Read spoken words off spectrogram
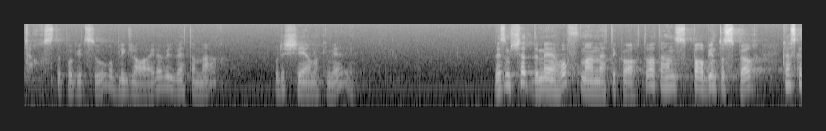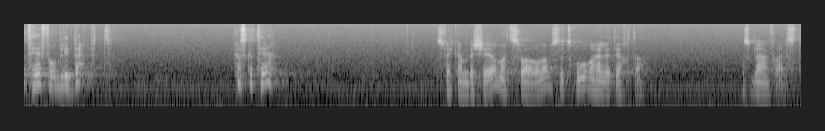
tørste på Guds ord og bli glad i det og vil vite mer. Og det skjer noe med dem. Det som skjedde med Hoffmann etter hvert, var at han bare begynte å spørre hva skal til for å bli døpt. Hva skal til? Så fikk han beskjed om at svaret var hvis du tror av hele ditt hjerte. Og så ble han frelst.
